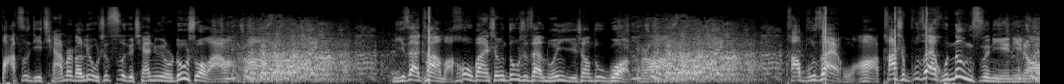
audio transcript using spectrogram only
把自己前面的六十四个前女友都说完了，是吧？你再看吧，后半生都是在轮椅上度过的，是吧？他不在乎啊，他是不在乎弄死你，你知道吗？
